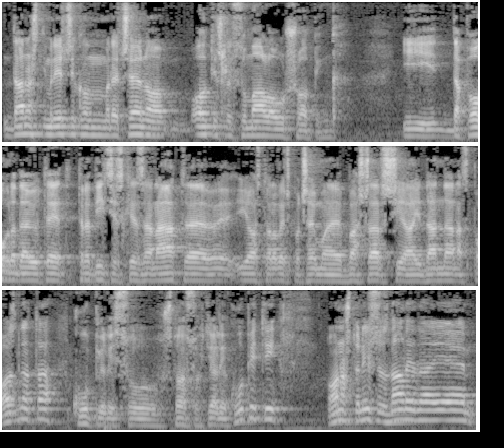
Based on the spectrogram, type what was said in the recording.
Današnjim rječnikom rečeno otišli su malo u shopping i da pogledaju te tradicijske zanate i ostalo već po čemu je Bašaršija i dan danas poznata. Kupili su što su htjeli kupiti. Ono što nisu znali da je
